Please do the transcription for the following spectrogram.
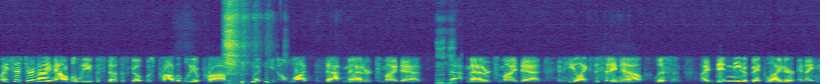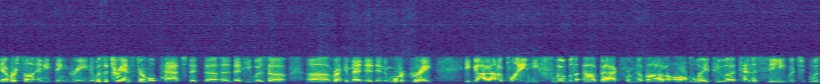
My sister and I now believe the stethoscope was probably a prop, but you know what? That mattered to my dad. Mm-hmm. That mattered to my dad. And he likes to say now, listen, I didn't need a Bic lighter, and I never saw anything green. It was a transdermal patch that uh, uh, that he was uh, uh, recommended, and it worked great. He got on a plane. He flew b- uh, back from Nevada all the way to uh, Tennessee, which was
